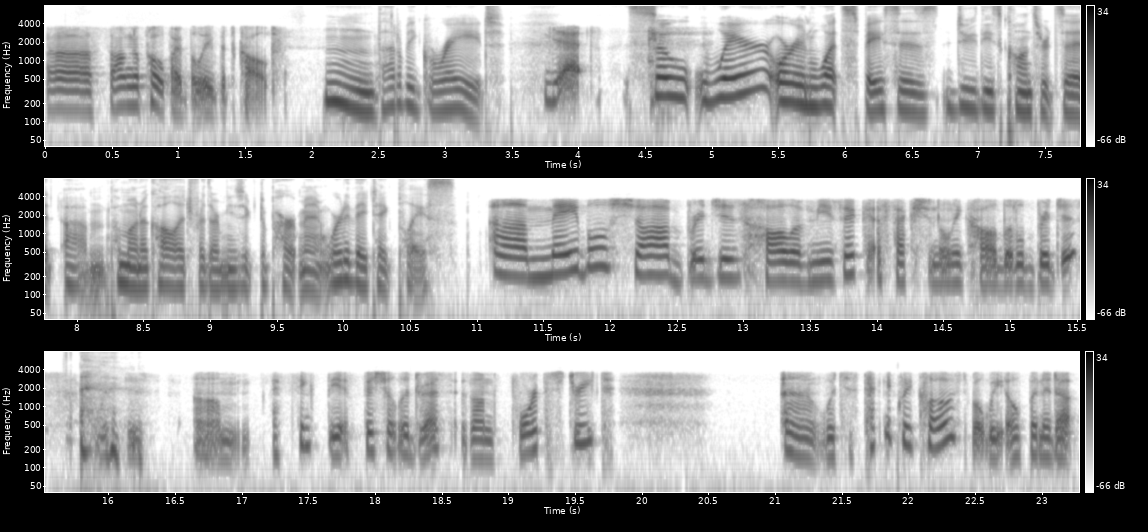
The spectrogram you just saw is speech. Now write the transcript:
Called, uh, Song of Hope, I believe it's called. Hmm, that'll be great. Yes. So, where or in what spaces do these concerts at um, Pomona College for their music department? Where do they take place? Uh, Mabel Shaw Bridges Hall of Music, affectionately called Little Bridges, which is Um, I think the official address is on 4th Street, uh, which is technically closed, but we open it up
